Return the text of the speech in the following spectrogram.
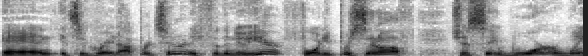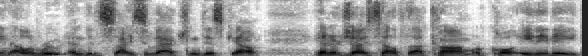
And it's a great opportunity for the new year. 40% off. Just say war or Wayne Allyn Root and the decisive action discount. EnergizedHealth.com or call 888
